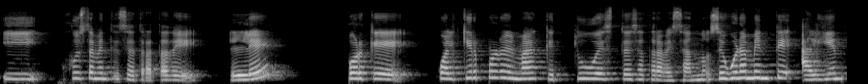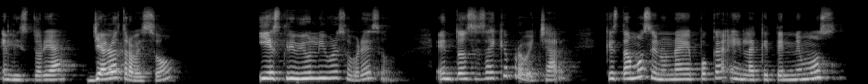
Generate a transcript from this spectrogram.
Y justamente se trata de lee porque cualquier problema que tú estés atravesando, seguramente alguien en la historia ya lo atravesó y escribió un libro sobre eso. Entonces hay que aprovechar que estamos en una época en la que tenemos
